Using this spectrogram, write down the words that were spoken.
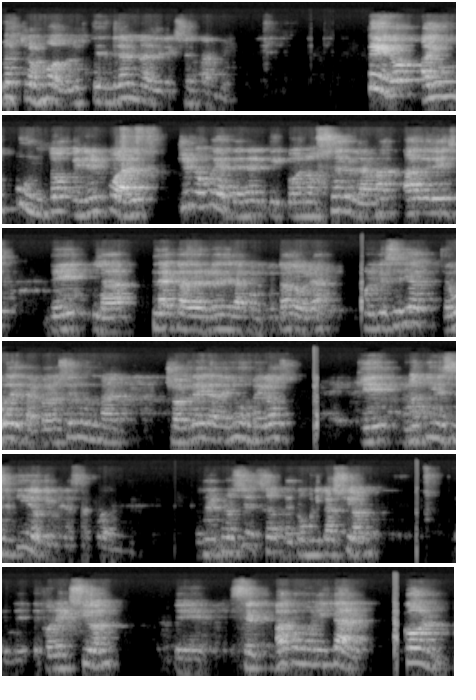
nuestros módulos tendrán una dirección también. Pero hay un punto en el cual yo no voy a tener que conocer la MAC address de la placa de red de la computadora, porque sería de vuelta conocer una chorrera de números que no tiene sentido que me las acuerde. En el proceso de comunicación, de, conexión, eh, se va a comunicar con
